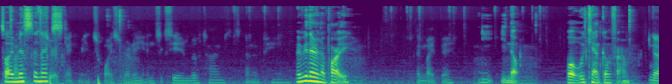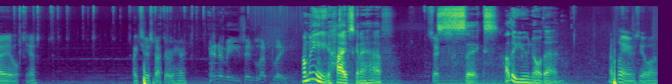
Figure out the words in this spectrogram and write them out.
So I missed the next. Me twice already and succeeded both times. It's kind of pain. Maybe they're in a party. It might be. Y- y- no. Well, we can't confirm. No, yeah. Like tears back over here. Enemies in left lane. How many hives can I have? Six. Six. How do you know that? I play AMC a lot.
